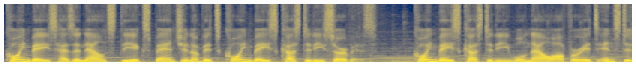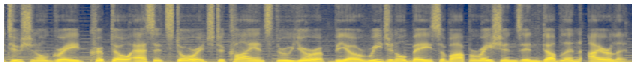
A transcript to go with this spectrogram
Coinbase has announced the expansion of its Coinbase Custody service. Coinbase Custody will now offer its institutional-grade crypto asset storage to clients through Europe via a regional base of operations in Dublin, Ireland.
